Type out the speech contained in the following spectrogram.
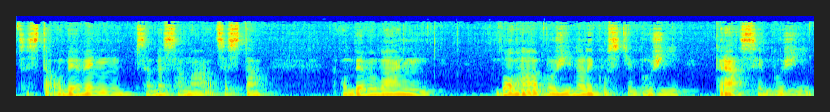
cesta objevení sebe sama a cesta objevování Boha, boží velikosti, boží krásy, boží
